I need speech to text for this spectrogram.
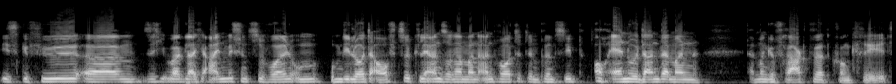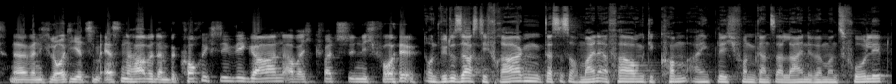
dieses Gefühl, ähm, sich über gleich einmischen zu wollen, um, um die Leute aufzuklären, sondern man antwortet im Prinzip auch eher nur dann, wenn man wenn man gefragt wird konkret. Ne, wenn ich Leute hier zum Essen habe, dann bekoche ich sie vegan, aber ich quatsch sie nicht voll. Und wie du sagst, die Fragen, das ist auch meine Erfahrung, die kommen eigentlich von ganz alleine, wenn man es vorlebt.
